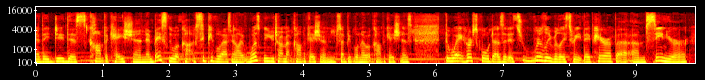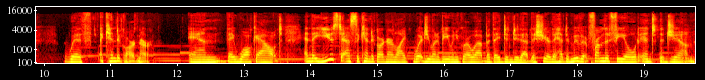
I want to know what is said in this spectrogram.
know, they do this convocation, and basically, what con- see people ask me like, "What's you talking about convocation?" Some people know what convocation is. The way her school does it, it's really, really sweet. They pair up a um, senior with a kindergartner, and they walk out. And they used to ask the kindergartner like, "What do you want to be when you grow up?" But they didn't do that this year. They had to move it from the field into the gym,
